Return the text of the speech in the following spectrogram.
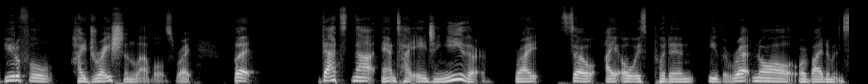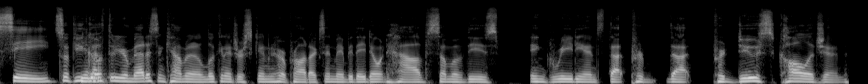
Beautiful hydration levels, right? But that's not anti-aging either, right? So I always put in either retinol or vitamin C. So if you, go know. through your medicine cabinet and looking at your skincare products, and maybe they don't have some of these ingredients that pro- that produce collagen,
